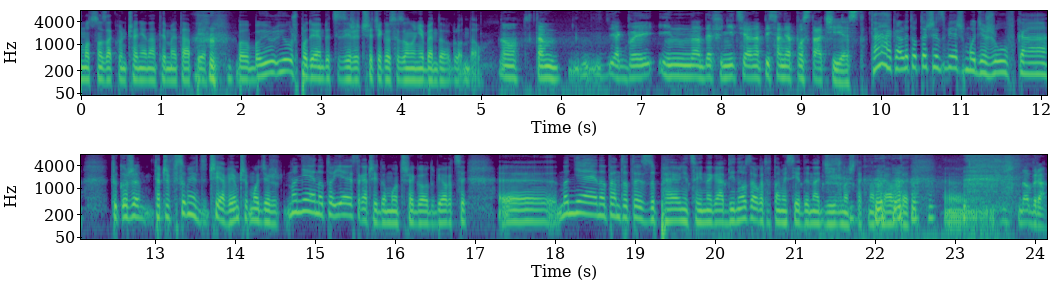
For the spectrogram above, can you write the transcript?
mocno zakończenie na tym etapie, bo, bo ju- już podjąłem decyzję, że trzeciego sezonu nie będę oglądał. No, tam jakby inna definicja napisania postaci jest. Tak, ale to też jest, wiesz, młodzieżówka, tylko że, znaczy w sumie, czy ja wiem, czy młodzież, no nie, no to jest raczej do młodszego odbiorcy, e, no nie, no tam to, to jest zupełnie co innego, a dinozaur to tam jest jedyna dziwność tak naprawdę. E, Dobra,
